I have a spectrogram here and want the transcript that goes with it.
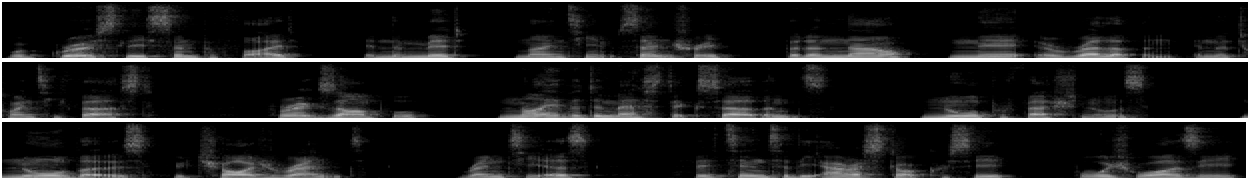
were grossly simplified in the mid nineteenth century, but are now near irrelevant in the twenty first. For example, neither domestic servants, nor professionals, nor those who charge rent (rentiers) fit into the aristocracy, bourgeoisie,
